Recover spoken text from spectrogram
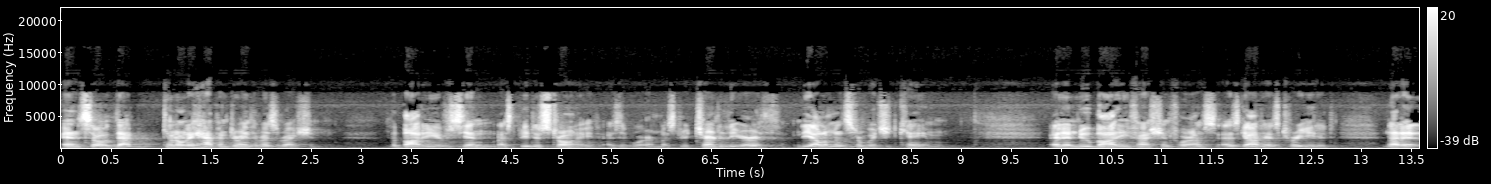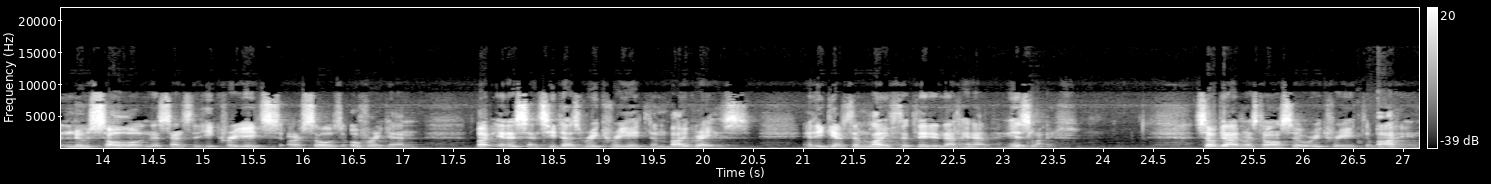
And so that can only happen during the resurrection. The body of sin must be destroyed, as it were, must return to the earth, the elements from which it came. And a new body fashioned for us, as God has created, not a new soul in the sense that He creates our souls over again, but in a sense He does recreate them by grace. And He gives them life that they did not have, His life. So God must also recreate the body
